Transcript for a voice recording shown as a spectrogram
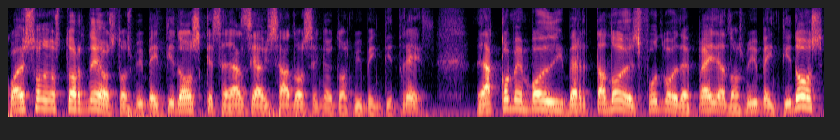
¿Cuáles son los torneos 2022 que serán realizados en el 2023? La Comenbol Libertadores Fútbol de Playa 2022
